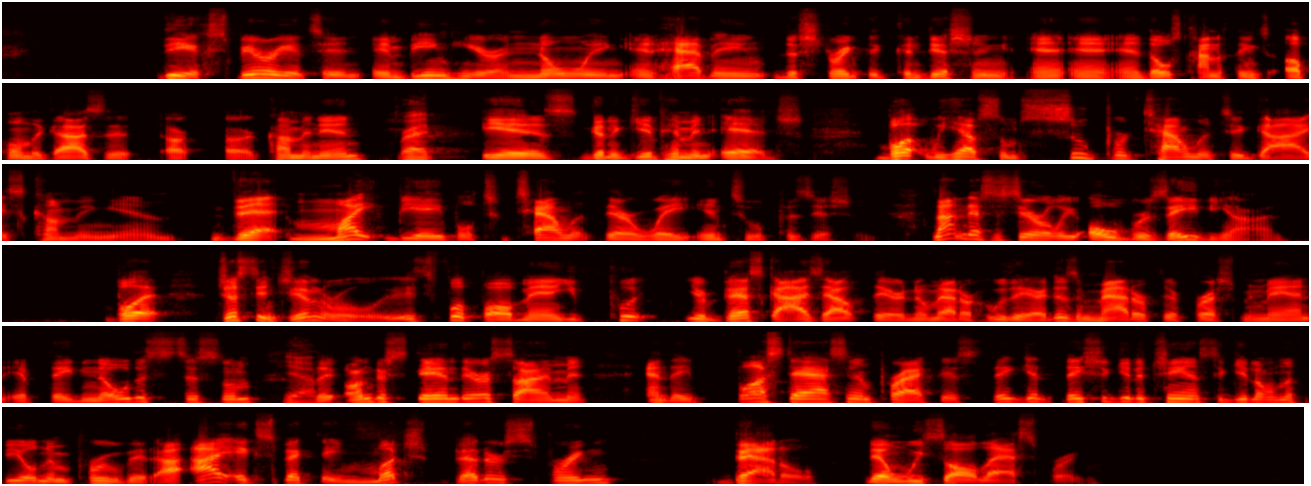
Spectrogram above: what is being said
the experience in, in being here and knowing and having the strength and conditioning and, and, and those kind of things up on the guys that are, are coming in right. is going to give him an edge but we have some super talented guys coming in that might be able to talent their way into a position. Not necessarily over Ze'Vian, but just in general, it's football, man. You put your best guys out there, no matter who they are. It doesn't matter if they're freshmen, man. If they know the system, yeah. they understand their assignment, and they bust ass in practice, they get they should get a chance to get on the field and prove it. I, I expect a much better spring battle than we saw last spring.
